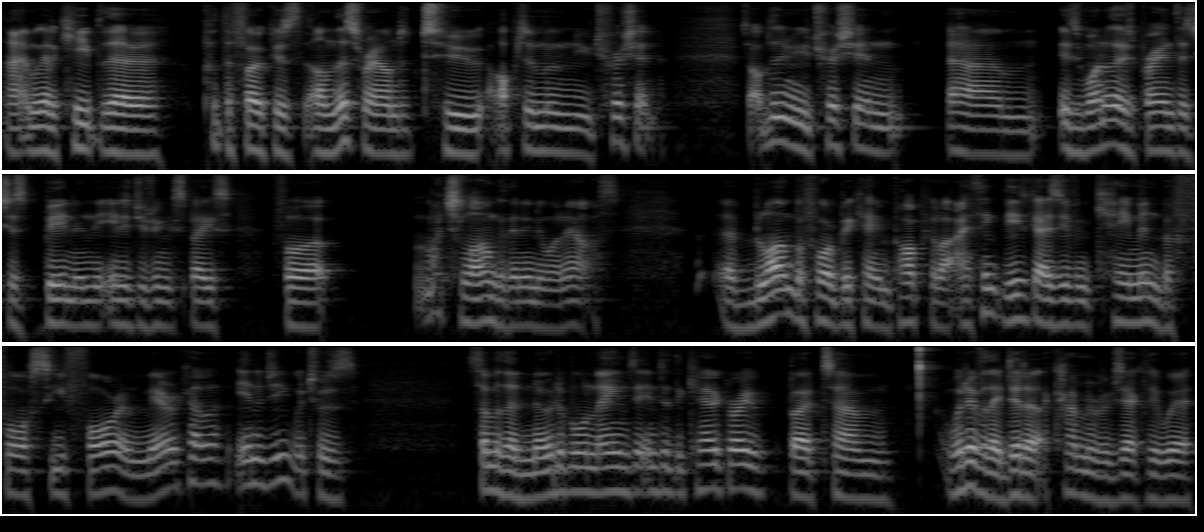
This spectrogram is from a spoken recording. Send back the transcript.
Uh, I'm going to keep the put the focus on this round to Optimum Nutrition. So Optimum Nutrition um, is one of those brands that's just been in the energy drink space for much longer than anyone else. Uh, long before it became popular, I think these guys even came in before C4 and Miracolo Energy, which was some of the notable names that entered the category. But um, whatever they did it, I can't remember exactly where.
